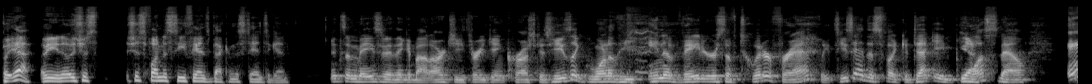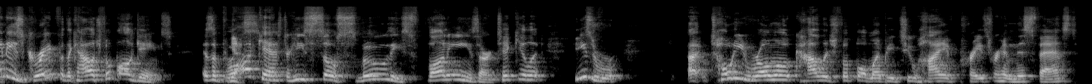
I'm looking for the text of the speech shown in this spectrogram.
but yeah, I mean, it was just it's just fun to see fans back in the stands again. It's amazing to think about RG3 getting crushed because he's like one of the innovators of Twitter for athletes. He's had this for like a decade plus yeah. now, and he's great for the college football games. As a broadcaster, yes. he's so smooth, he's funny, he's articulate. He's uh, Tony Romo college football might be too high of praise for him this fast,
